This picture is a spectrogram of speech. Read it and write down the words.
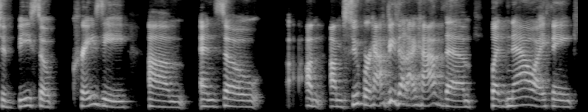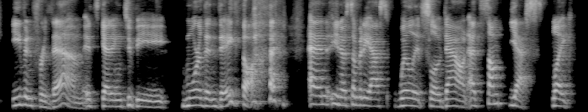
to be so crazy um and so I'm I'm super happy that I have them but now I think even for them, it's getting to be more than they thought. and, you know, somebody asked, will it slow down? At some, yes, like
